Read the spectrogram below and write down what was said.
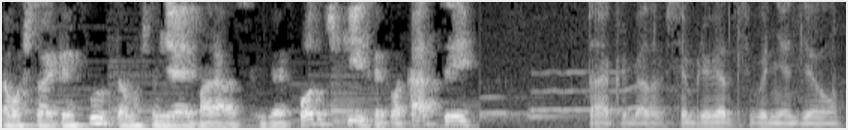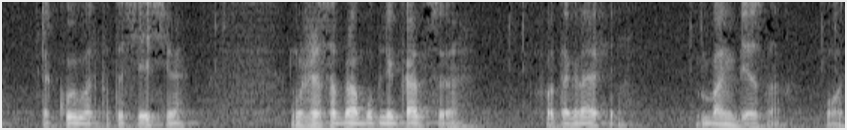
того, что я кайфую, потому что мне реально понравилось делать фоточки, искать локации. Так, ребята, всем привет. Сегодня я делал такую вот фотосессию. Уже собрал публикацию фотографий бомбезных. Вот.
